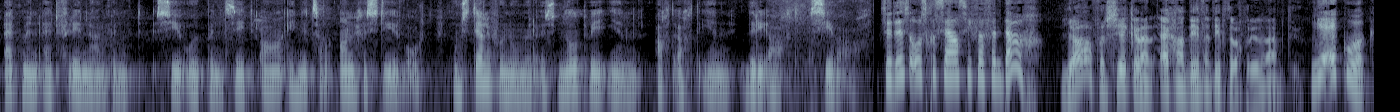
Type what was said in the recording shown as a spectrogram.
admin@vredenheim.co.za en dit sal aangestuur word. Ons telefoonnommer is 021 881 3878. So dis ons geselsie vir vandag. Ja, verseker en ek gaan definitief terug Vredenheim toe. Nee, ek ook,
